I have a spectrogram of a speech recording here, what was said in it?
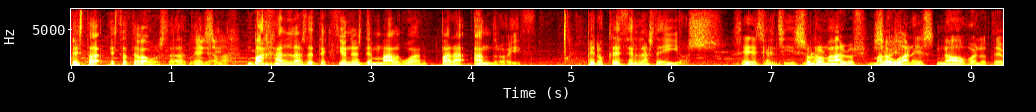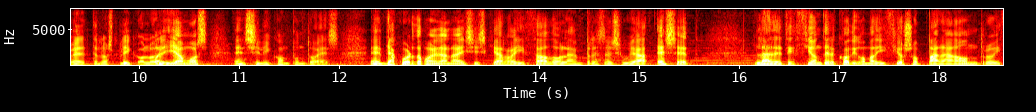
Esta, esta te va a gustar a ti. Venga, sí. va. Bajan las detecciones de malware para Android, pero crecen las de iOS. Sí, sí. Cachis, Son los malos, malwares. No, bueno, te, ve, te lo explico. Lo Cuéntame. leíamos en silicon.es. Eh, de acuerdo con el análisis que ha realizado la empresa de seguridad ESET, la detección del código malicioso para Android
